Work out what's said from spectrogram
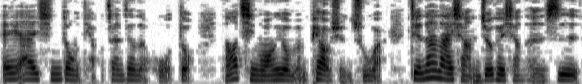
AI 心动挑战这样的活动，然后请网友们票选出来。简单来想，你就可以想成是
